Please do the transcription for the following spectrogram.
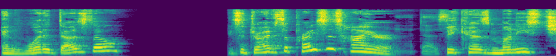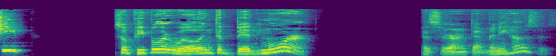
And what it does, though, is it drives the prices higher Yeah, it does. because money's cheap. So people are willing to bid more because there aren't that many houses.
